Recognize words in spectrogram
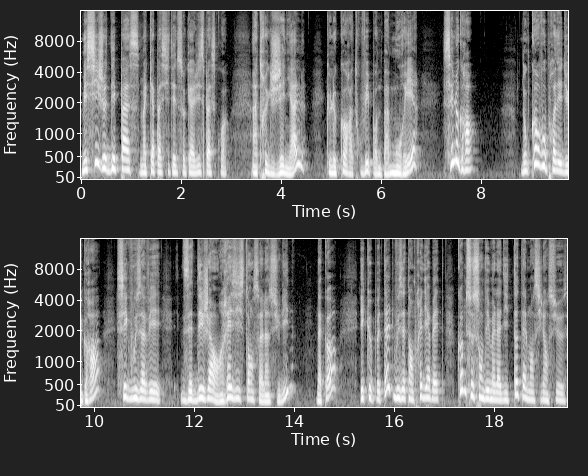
Mais si je dépasse ma capacité de stockage, il se passe quoi? Un truc génial que le corps a trouvé pour ne pas mourir, c'est le gras. Donc quand vous prenez du gras, c'est que vous, avez, vous êtes déjà en résistance à l'insuline, d'accord? Et que peut-être vous êtes en prédiabète. Comme ce sont des maladies totalement silencieuses,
